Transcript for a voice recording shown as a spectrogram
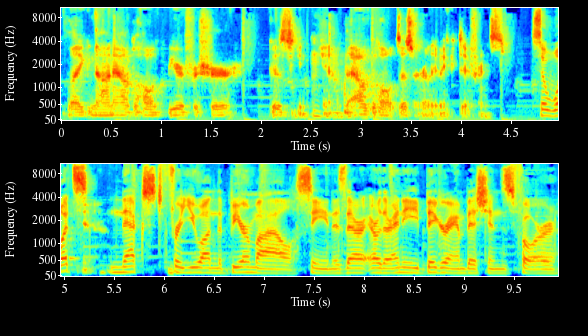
like non-alcoholic beer for sure because you know mm-hmm. the alcohol doesn't really make a difference. So what's next for you on the beer mile scene? Is there are there any bigger ambitions for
